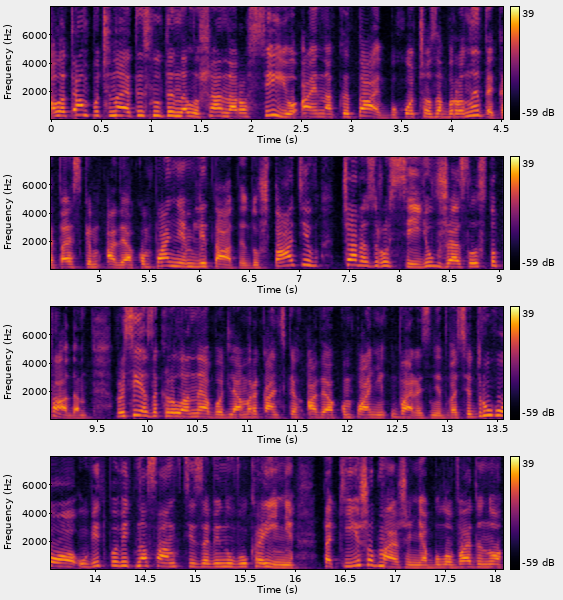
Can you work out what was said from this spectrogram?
Але Трамп починає тиснути не лише на Росію, а й на Китай, бо хоче заборонити китайським авіакомпаніям літати до штатів через Росію вже з листопада. Росія закрила небо для американських авіакомпаній у березні 22-го у відповідь на санкції за війну в Україні. Такі ж обмеження було введено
